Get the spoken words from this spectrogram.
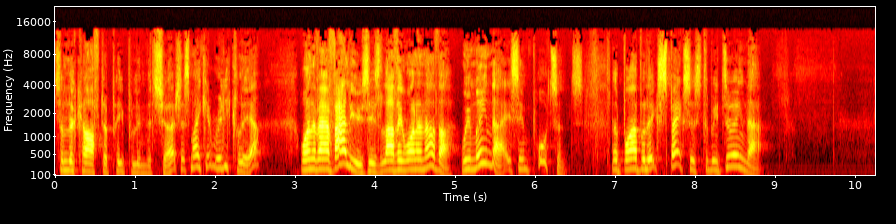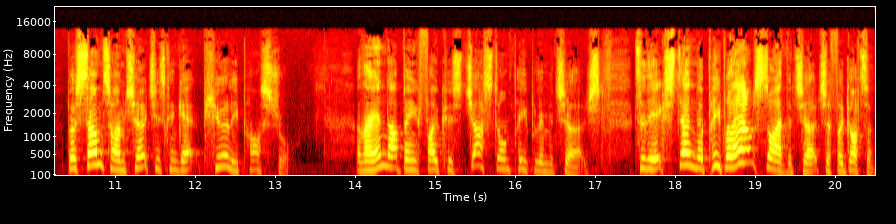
to look after people in the church. Let's make it really clear. One of our values is loving one another. We mean that. It's important. The Bible expects us to be doing that. But sometimes churches can get purely pastoral. And they end up being focused just on people in the church to the extent that people outside the church are forgotten.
